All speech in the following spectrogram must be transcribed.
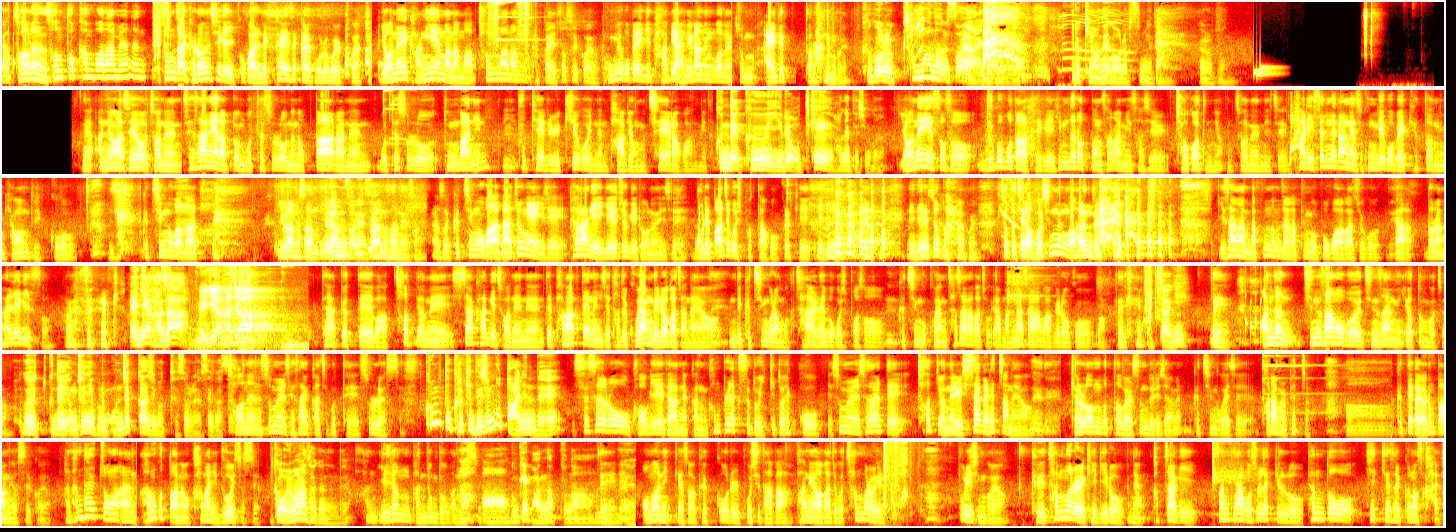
그러니까 저는 손톱 한 번 하면은 손자 결혼식에 입고 갈 넥타이 색깔 고르고 있고 약간 연애 강의에만 아마 천만 원 가까이 썼을 거예요. 공개 고백이 답이 아니라는 거는 좀 알겠더라는 거예요. 그거를 천만 원을 써야 된 거예요? 이렇게 연애가 어렵습니다, 여러분. 네, 안녕하세요. 저는 세상에 나쁜 모태솔로는 없다라는 모태솔로 동반인 음. 부캐를 키우고 있는 박영채라고 합니다. 근데 그 일을 어떻게 하게 되신 거예요? 연애에 있어서 누구보다 되게 힘들었던 사람이 사실 저거든요. 저는 이제 파리 샌드강에서 공개 고백했던 경험도 있고 이제 그 친구가 나 유람선 유람선에서? 유람선에서 그래서 그 친구가 나중에 이제 편하게 얘기해주기로는 이제 네. 물에 빠지고 싶었다고 그렇게 얘기 얘기해주더라고요. 저도 제가 멋있는 거 하는 줄 알고 이상한 나쁜 남자 같은 거 보고 와가지고 네. 야 너랑 할 얘기 있어 하면서 이렇게 애기야 가자! 애기야 가자. 대학교 때 막 첫 연애 시작하기 전에는 그때 방학 때는 이제 다들 고향 내려가잖아요. 네. 근데 그 친구랑 막 잘 해보고 싶어서 음. 그 친구 고향 찾아가가지고 야 만나자 막 이러고 막 되게 갑자기? 네 완전 진상 of 진상이었던 거죠. 그 근데 영채님 그럼 언제까지 모태 솔로였어요? 몇 살? 저는 23살까지 모태 솔로였어요. 그럼 또 그렇게 늦은 것도 아닌데 스스로 거기에 대한 약간 컴플렉스도 있기도 했고 23살 때 첫 연애를 시작을 했잖아요. 네네 결론부터 말씀드리자면 그 친구가 이제 바람을 폈죠. 아 그때가 여름방학이었을 거예요. 한 한 달 동안 아무것도 안 하고 가만히 누워 있었어요. 그 얼마나 사귀었는데요? 한 1년 반 정도 만났어요. 아 그게 만났구나 네, 네. 어머니께서 그 꼴을 보시다가 방에 와가지고 찬물을 이렇게 확 뿌리신 거예요. 그 찬물을 계기로 그냥 갑자기 산티아고 순례길로 편도 티켓을 끊어서 가요.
